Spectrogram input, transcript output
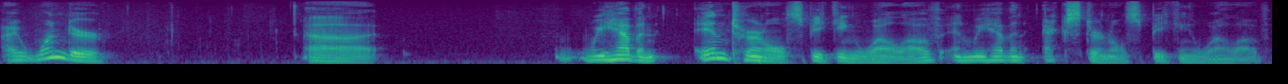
I wonder. Uh, we have an internal speaking well of, and we have an external speaking well of.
